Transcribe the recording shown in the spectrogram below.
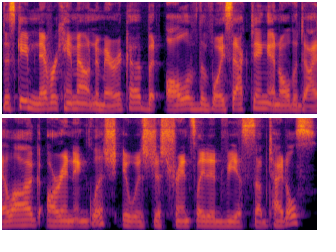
this game never came out in America, but all of the voice acting and all the dialogue are in English. It was just translated via subtitles.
